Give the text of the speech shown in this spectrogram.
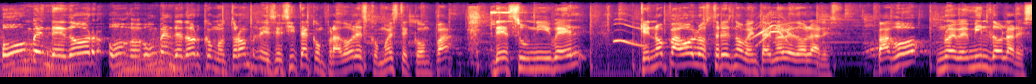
Un vendedor, un, un vendedor como Trump necesita compradores como este compa de su nivel que no pagó los 3.99 dólares, pagó 9 mil dólares.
